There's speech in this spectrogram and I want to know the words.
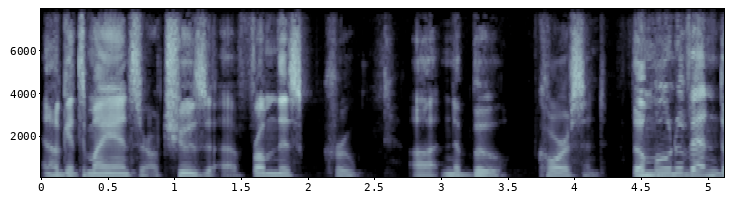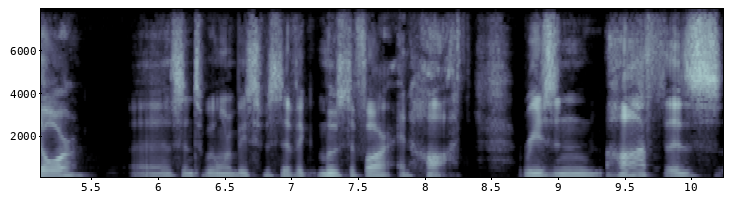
and I'll get to my answer. I'll choose uh, from this crew: uh, Naboo, Coruscant, the Moon of Endor, uh, since we want to be specific, Mustafar, and Hoth. Reason Hoth is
